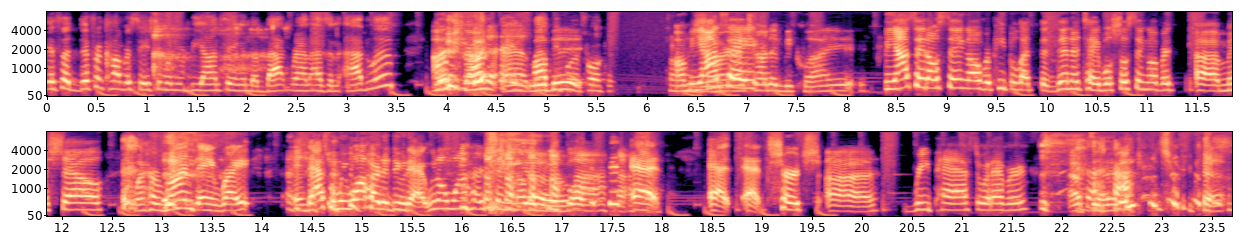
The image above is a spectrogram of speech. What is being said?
it's a different conversation when you're Beyonceing in the background as an ad lib. I'm trying to add ad while lib people are it. talking. I'm Beyonce- sorry. I try to be quiet. Beyonce don't sing over people at the dinner table. She'll sing over uh, Michelle when her runs ain't right, and that's when we want her to do that. We don't want her singing over Yo. people at at at church uh, repast or whatever. I'm but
